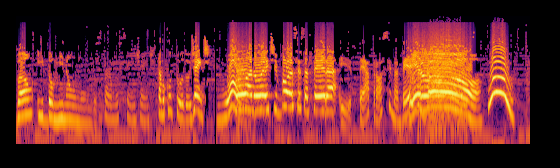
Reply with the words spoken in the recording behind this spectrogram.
vão e dominam o mundo. Estamos sim, gente. Estamos com tudo. Gente, Uou! boa noite, boa sexta-feira e até a próxima. Beijo! Beijo! Uh!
